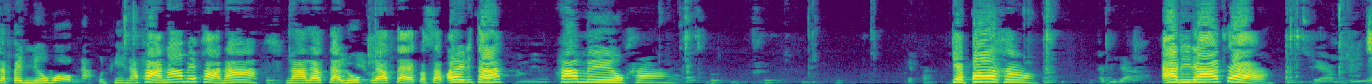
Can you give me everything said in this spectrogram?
จะเป็นเนื้อวอร์มนะคุณพี่นะผ่าหน้าไม่ผ่าหน้านะแล้วแต่ลูกแล้วแต่กระสับอะไรนะจ๊ะทำเมลห้าเมลค่ะ แกปะแกป้าค่ะ อาดิดาสอาดิดาสค่ะ แชมเปี้ยนแช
